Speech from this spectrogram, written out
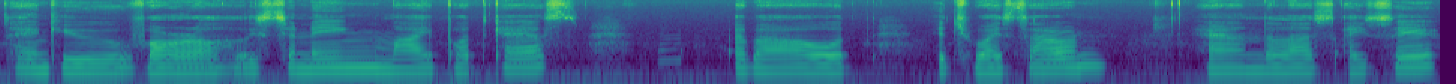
thank you for listening my podcast about HY sound. And the last I say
